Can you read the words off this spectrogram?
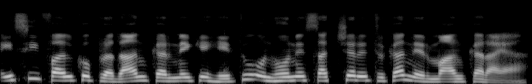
इसी फल को प्रदान करने के हेतु उन्होंने सच्चरित्र का निर्माण कराया।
